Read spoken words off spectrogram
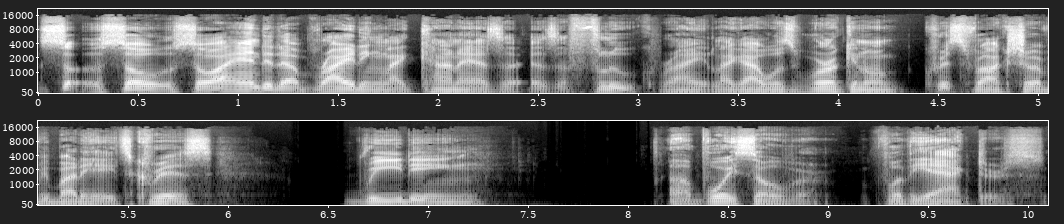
so so so I ended up writing like kind of as a as a fluke, right? Like I was working on Chris Rock show. Everybody hates Chris, reading a voiceover for the actors,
